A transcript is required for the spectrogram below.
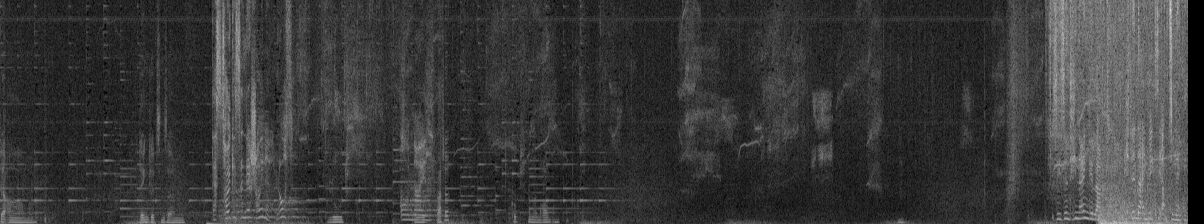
Der Arme. Denkt jetzt in seinem Das Zeug ist in der Scheune. Los! Blut. Oh nein. Warte. Guck dich nochmal im Raum um. Sie sind hineingelangt. Ich finde einen Weg, sie abzulenken.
